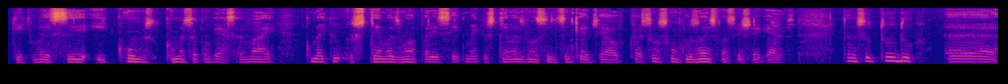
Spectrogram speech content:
o que, que vai ser e como, como essa conversa vai, como é que os temas vão aparecer, como é que os temas vão se desencadear, quais são as conclusões que vão ser chegadas. Então isso tudo uh,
